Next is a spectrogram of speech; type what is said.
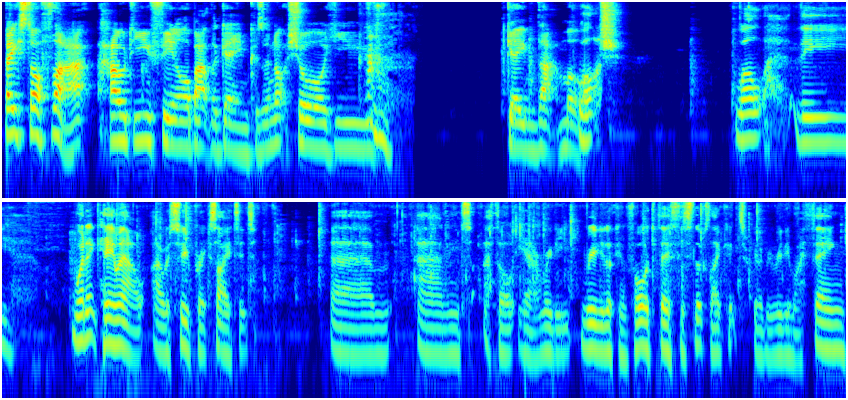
based off that, how do you feel about the game? Because I'm not sure you gamed that much. Well, the when it came out, I was super excited, um, and I thought, yeah, I'm really, really looking forward to this. This looks like it's going to be really my thing,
